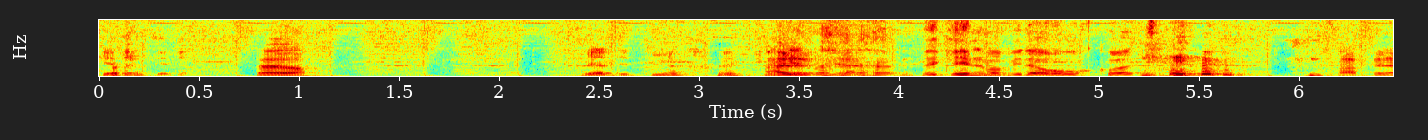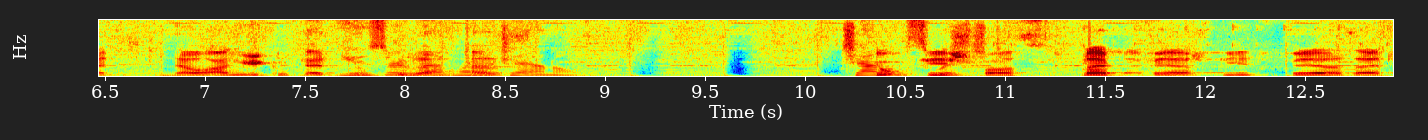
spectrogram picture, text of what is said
Geht es? Ja, ja. Wer die Tür? Wir gehen mal wieder hoch kurz. Muffin hat dich genau angeguckt, als du es genommen hast. channel. Jo, Channel viel. Spaß. Bleibt fair, spielt fair, seid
